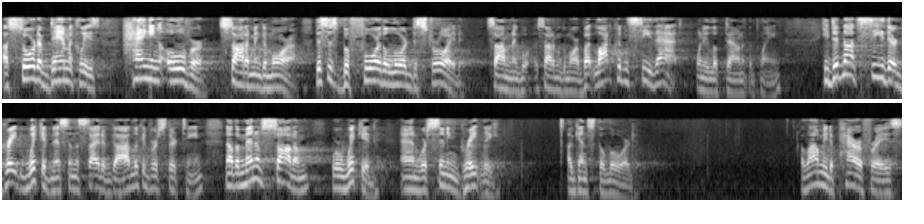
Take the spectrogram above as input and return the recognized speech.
a sword of Damocles hanging over Sodom and Gomorrah. This is before the Lord destroyed Sodom and Gomorrah. But Lot couldn't see that when he looked down at the plain. He did not see their great wickedness in the sight of God. Look at verse 13. Now the men of Sodom were wicked and were sinning greatly against the Lord. Allow me to paraphrase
